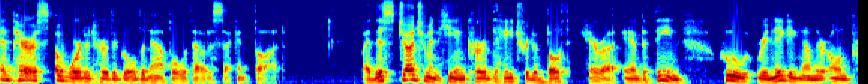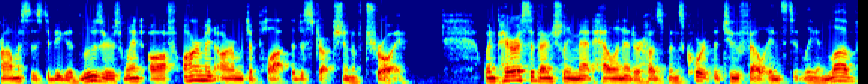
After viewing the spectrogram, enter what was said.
and Paris awarded her the golden apple without a second thought. By this judgment, he incurred the hatred of both Hera and Athene, who, reneging on their own promises to be good losers, went off arm in arm to plot the destruction of Troy. When Paris eventually met Helen at her husband's court, the two fell instantly in love,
